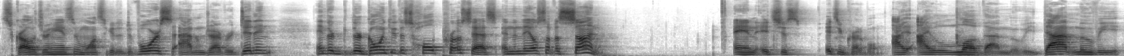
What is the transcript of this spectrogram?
Scarlett Johansson wants to get a divorce. Adam Driver didn't, and they're they're going through this whole process, and then they also have a son, and it's just it's incredible. I I love that movie. That movie.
